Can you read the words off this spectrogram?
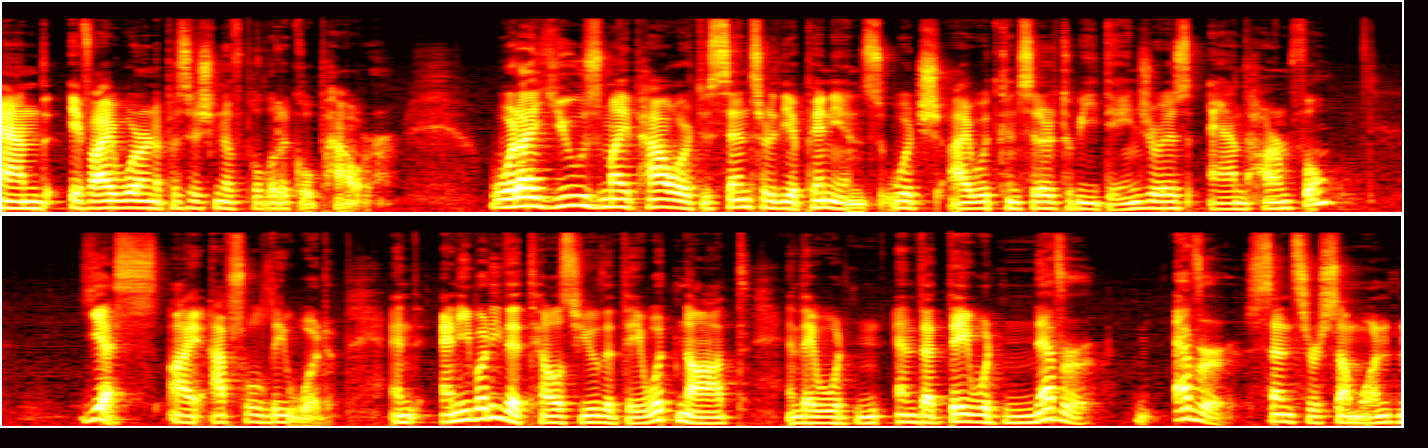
And if I were in a position of political power, would I use my power to censor the opinions which I would consider to be dangerous and harmful? Yes, I absolutely would. And anybody that tells you that they would not and they would and that they would never ever censor someone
